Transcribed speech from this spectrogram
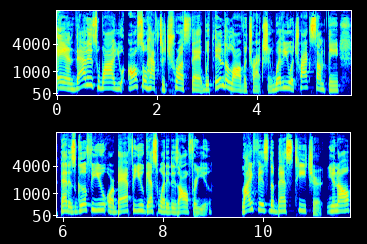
And that is why you also have to trust that within the law of attraction, whether you attract something that is good for you or bad for you, guess what? It is all for you. Life is the best teacher, you know?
